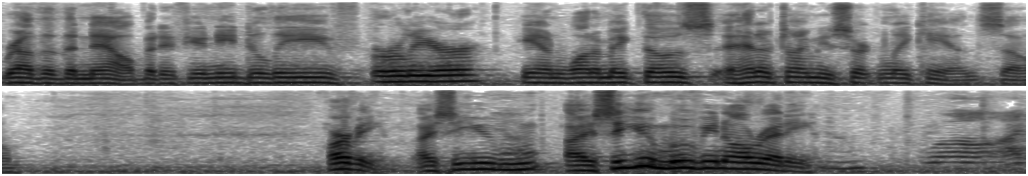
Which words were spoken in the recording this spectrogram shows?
rather than now. But if you need to leave earlier and want to make those ahead of time, you certainly can, so. Harvey, I see you, I see you moving already. Well, I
